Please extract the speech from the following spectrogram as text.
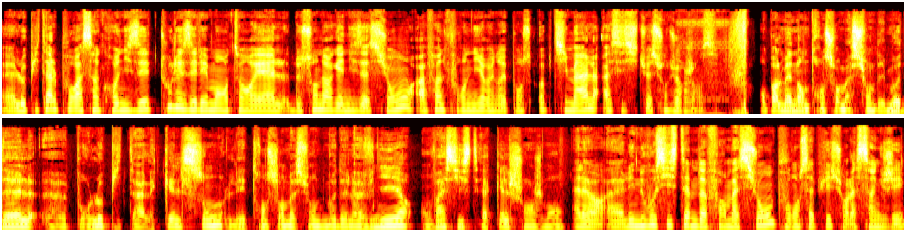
Euh, l'hôpital pourra synchroniser tous les éléments en temps réel de son organisation afin de fournir une réponse optimale à ces situations d'urgence. On parle maintenant de transformation des modèles. pour l'hôpital, quelles sont les transformations de modèles à venir On va assister à quel changement? Alors, les nouveaux systèmes d'information pourront s'appuyer sur la 5G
